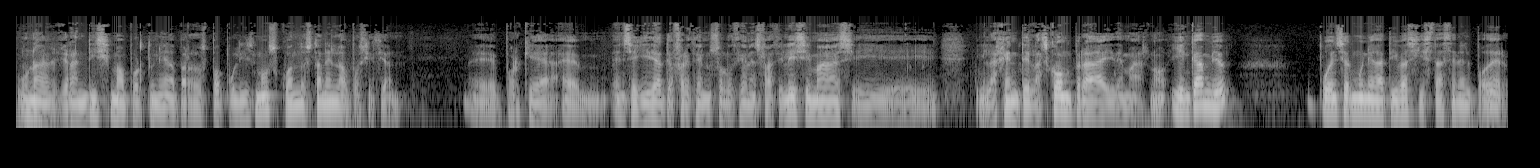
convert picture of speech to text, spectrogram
una grandísima oportunidad para los populismos cuando están en la oposición. Eh, porque eh, enseguida te ofrecen soluciones facilísimas y, y, la gente las compra y demás, ¿no? Y en cambio, pueden ser muy negativas si estás en el poder,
